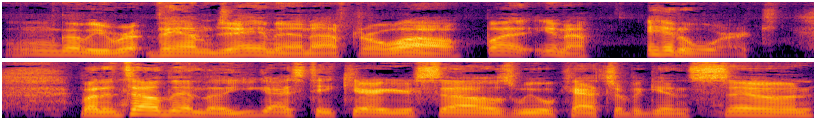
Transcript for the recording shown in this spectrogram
I'm gonna be Rip Van Man after a while, but you know, it'll work. But until then, though, you guys take care of yourselves. We will catch up again soon.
